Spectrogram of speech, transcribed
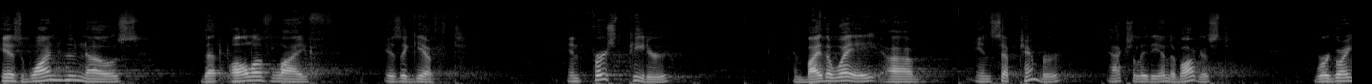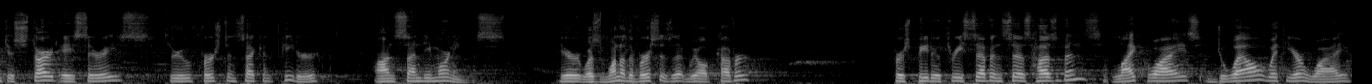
is one who knows that all of life is a gift. In 1 Peter, and by the way, uh, in September, actually the end of August, we're going to start a series through 1st and 2nd Peter on Sunday mornings. Here was one of the verses that we'll cover. 1 Peter 3 7 says, Husbands, likewise, dwell with your wife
